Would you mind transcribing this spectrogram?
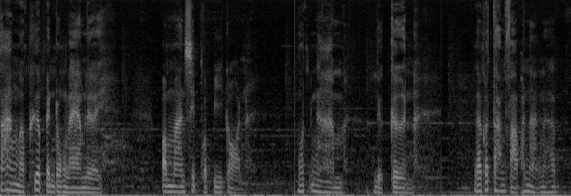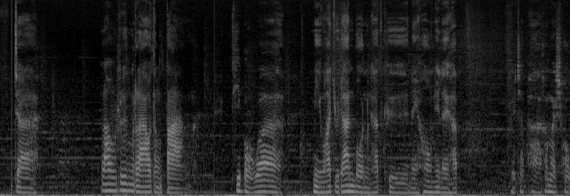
สร้างมาเพื่อเป็นโรงแรมเลย ประมาณ 10 กว่าปีก่อน งดงามเหลือเกิน แล้วก็ตามฝาผนังนะครับ จะเล่าเรื่องราวต่างๆ ที่บอกว่ามีวัดอยู่ด้านบนครับ คือในห้องนี้เลยครับเดี๋ยวจะพาเข้ามาชม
